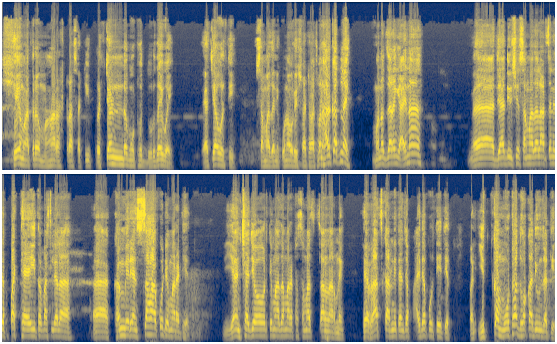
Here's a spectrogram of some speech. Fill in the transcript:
हे मात्र महाराष्ट्रासाठी प्रचंड मोठं दुर्दैव आहे. याच्यावरती समाजाने कोणावर विश्वास ठेवायचा? पण हरकत नाही. मनोज जरांगे आहे ना? ज्या दिवशी समाजाला अडचणी पठ्ठ्या इथं बसलेला खंबीर सहा कोटी मराठी आहेत. यांच्या जीवावरती माझा मराठा समाज चालणार नाही. हे राजकारणी त्यांच्या फायद्यापुरते येतात. पण इतका मोठा धोका देऊन जातील.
